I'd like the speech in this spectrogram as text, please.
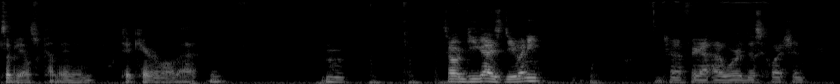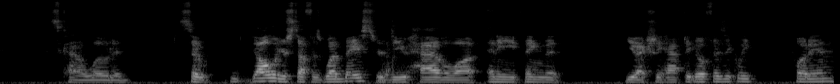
somebody else would come in and take care of all that hmm. So, do you guys do any? I'm trying to figure out how to word this question. It's kind of loaded. So, all of your stuff is web based, or do you have a lot anything that you actually have to go physically put in?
